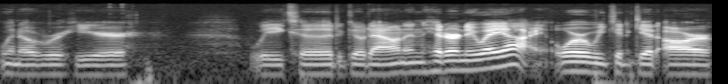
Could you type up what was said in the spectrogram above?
went over here, we could go down and hit our new AI, or we could get our,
